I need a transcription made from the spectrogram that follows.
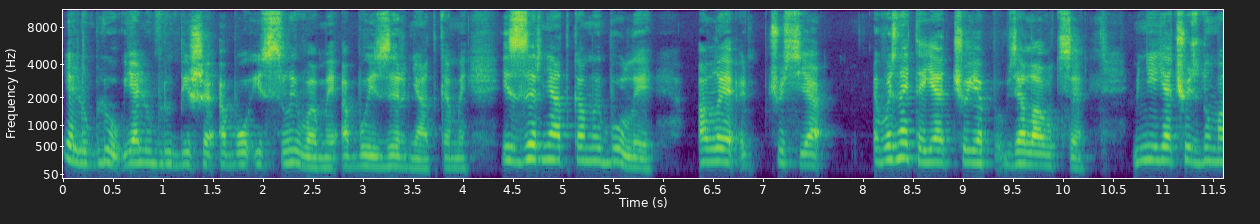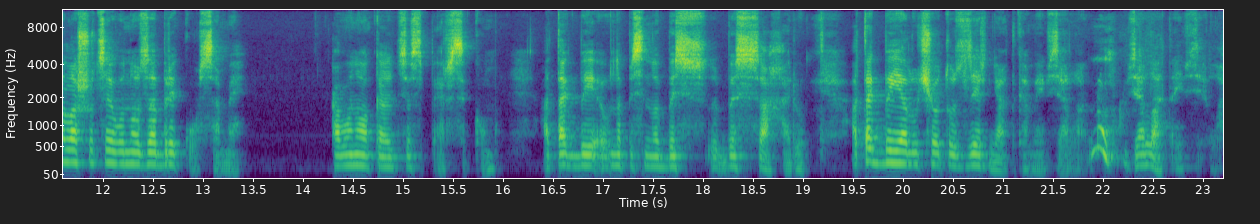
Я люблю, я люблю більше або із сливами, або із зернятками. Із зернятками були, але щось я. Ви знаєте, я, що я взяла оце? Мені я щось думала, що це воно з абрикосами, а воно, оказується, з персиком. А так би написано без, без сахару. А так би я лучше ото з зернятками взяла. Ну, взяла та й взяла.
